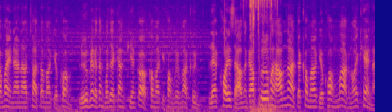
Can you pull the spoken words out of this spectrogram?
ทำให้นานาชาติต้องมาเกี่ยวข้อง หรือแม้กระทั่งประเทศข้างเคียงก็เข้ามาเกี่ยวข้องด้วยมากขึ้น และข้อที่สามนะครับคือมหาอำนาจจะเข้ามาเกี่ยวข้องมากน้อยแค่ไหน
